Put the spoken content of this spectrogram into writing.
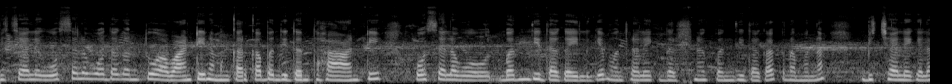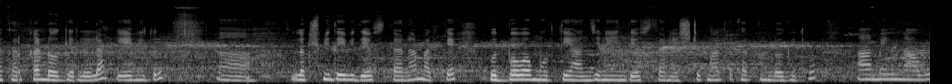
ಬಿಚ್ಚಾಲೆಗೆ ಹೋದ್ಸಲ ಹೋದಾಗಂತೂ ಆ ಆಂಟಿ ನಮಗೆ ಕರ್ಕೊಬಂದಿದ್ದಂತಹ ಆಂಟಿ ಹೋದ್ಸಲ ಓ, ಬಂದಿದ್ದಾಗ ಇಲ್ಲಿಗೆ ಮಂತ್ರಾಲಯಕ್ಕೆ ದರ್ಶನಕ್ಕೆ ಬಂದಿದ್ದಾಗ ನಮ್ಮನ್ನು ಬಿಚ್ಚಾಲೆಗೆಲ್ಲ ಕರ್ಕೊಂಡು ಹೋಗಿರಲಿಲ್ಲ. ಏನಿದ್ರು ಲಕ್ಷ್ಮೀದೇವಿ ದೇವಸ್ಥಾನ ಮತ್ತು ಉದ್ಭವ ಮೂರ್ತಿ ಆಂಜನೇಯನ ದೇವಸ್ಥಾನ ಇಷ್ಟಕ್ಕೆ ಮಾತ್ರ ಕರ್ಕೊಂಡು ಹೋಗಿದ್ರು. ಆಮೇಲೆ ನಾವು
